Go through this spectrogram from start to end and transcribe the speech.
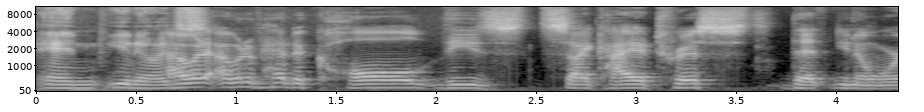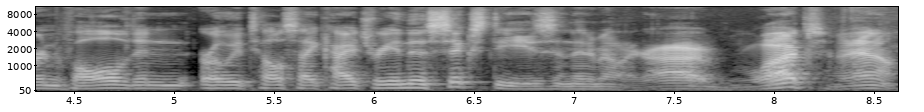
and you know, it's, I would, I would have had to call these psychiatrists that you know were involved in early telepsychiatry in the '60s, and then be like, ah, "What? I don't know,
